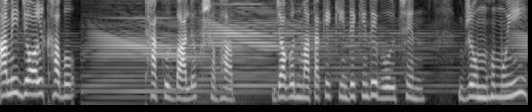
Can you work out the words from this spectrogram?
আমি জল খাব। ঠাকুর বালক স্বভাব, জগন্মাতাকে কেঁদে কেঁদে বলছেন, ব্রহ্মময়ী,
